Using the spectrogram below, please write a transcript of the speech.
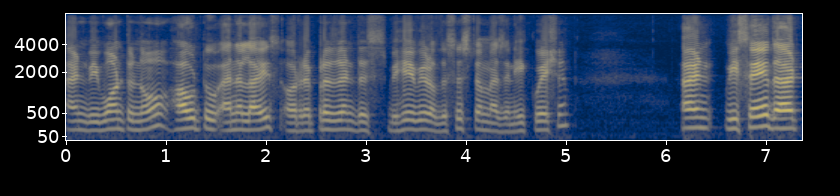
And we want to know how to analyze or represent this behavior of the system as an equation. And we say that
